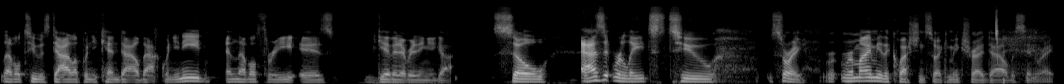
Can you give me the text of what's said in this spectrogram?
Level two is dial up when you can, dial back when you need. And level three is give it everything you got. So as it relates to, sorry, r- remind me of the question so I can make sure I dial this in right.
